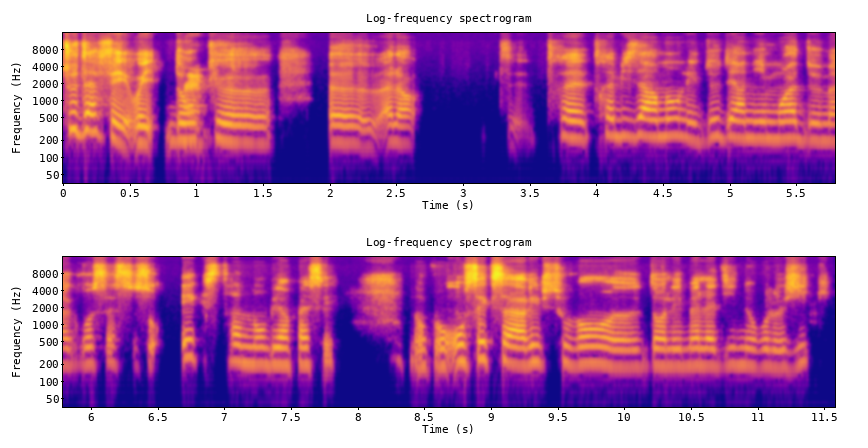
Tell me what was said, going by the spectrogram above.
Tout à fait, oui. Donc, euh, euh, alors, très, très bizarrement, les deux derniers mois de ma grossesse se sont extrêmement bien passés. Donc, on, on sait que ça arrive souvent dans les maladies neurologiques.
